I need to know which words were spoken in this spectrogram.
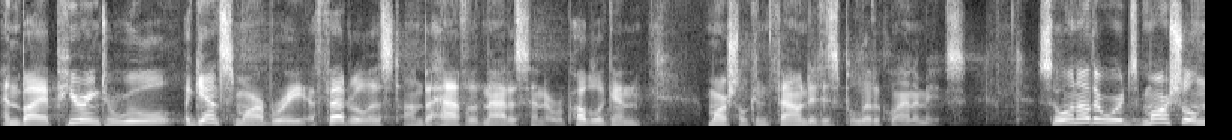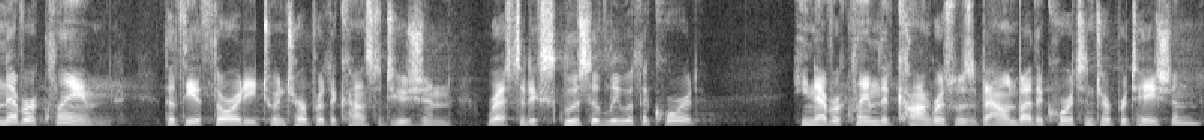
And by appearing to rule against Marbury, a Federalist, on behalf of Madison, a Republican, Marshall confounded his political enemies. So, in other words, Marshall never claimed that the authority to interpret the Constitution rested exclusively with the court. He never claimed that Congress was bound by the court's interpretation,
